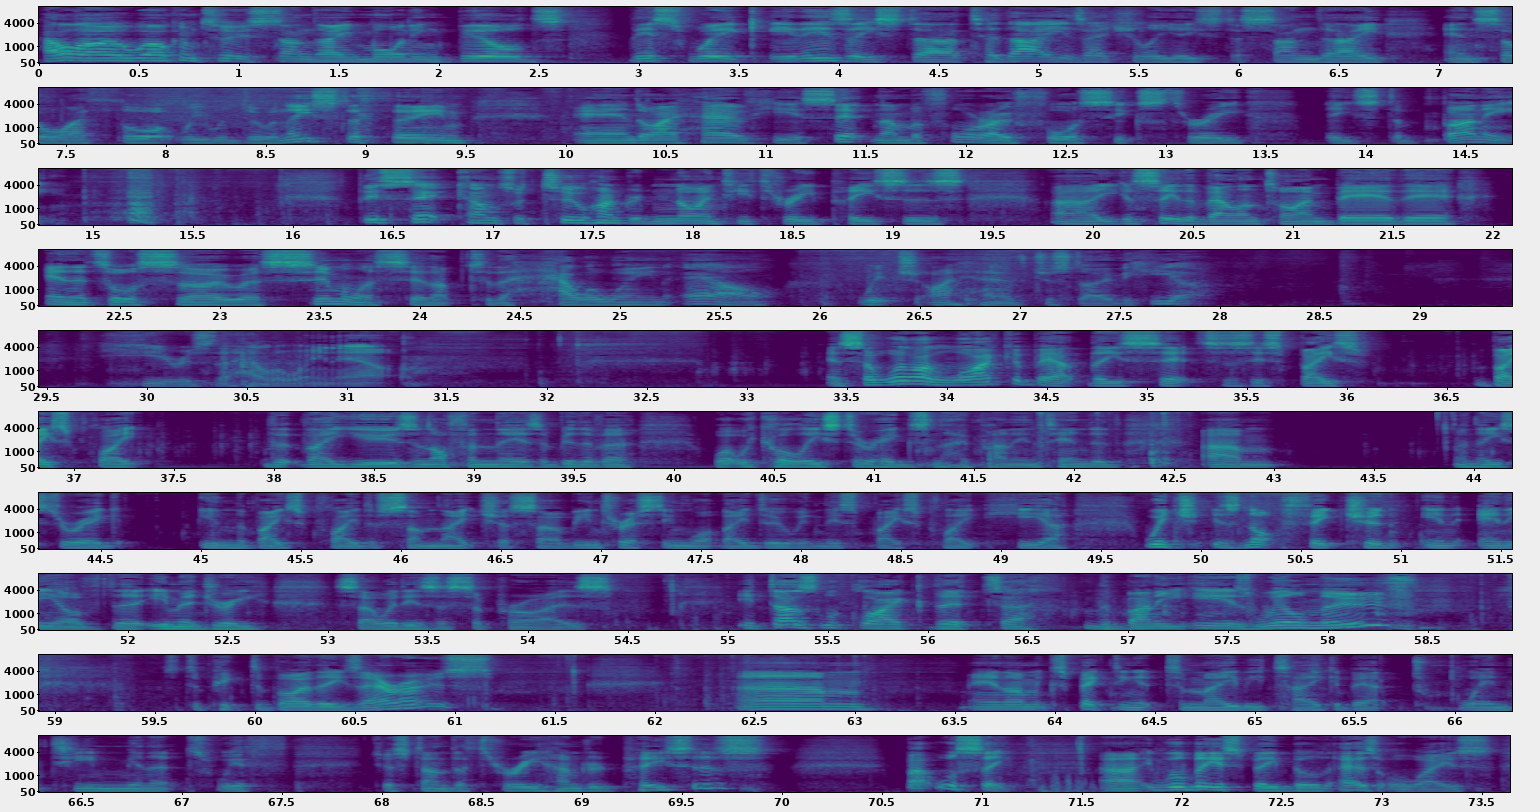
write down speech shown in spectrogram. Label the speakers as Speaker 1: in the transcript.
Speaker 1: Hello, welcome to Sunday morning builds. This week it is Easter. Today is actually Easter Sunday, and so I thought we would do an Easter theme. And I have here set number 40463 Easter Bunny. This set comes with 293 pieces. Uh, you can see the Valentine bear there, and it's also a similar setup to the Halloween owl, which I have just over here here is the Halloween owl. And so what I like about these sets is this base base plate that they use, and often there's a bit of a what we call Easter eggs, no pun intended, um, an Easter egg in the base plate of some nature. So it'll be interesting what they do in this base plate here, which is not featured in any of the imagery, so it is a surprise. It does look like that uh, the bunny ears will move, depicted by these arrows. Um, and I'm expecting it to maybe take about 20 minutes with just under 300 pieces. But we'll see. Uh, it will be a speed build, as always.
